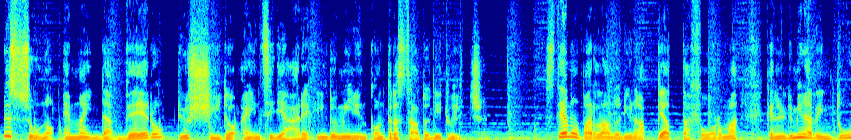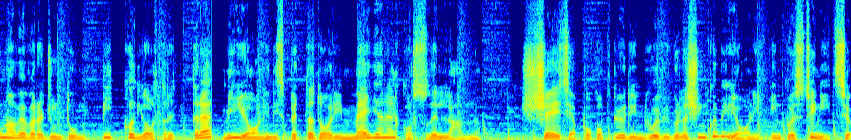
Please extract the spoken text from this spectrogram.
nessuno è mai davvero riuscito a insidiare il dominio incontrastato di Twitch. Stiamo parlando di una piattaforma che nel 2021 aveva raggiunto un picco di oltre 3 milioni di spettatori in media nel corso dell'anno, scesi a poco più di 2,5 milioni in questo inizio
